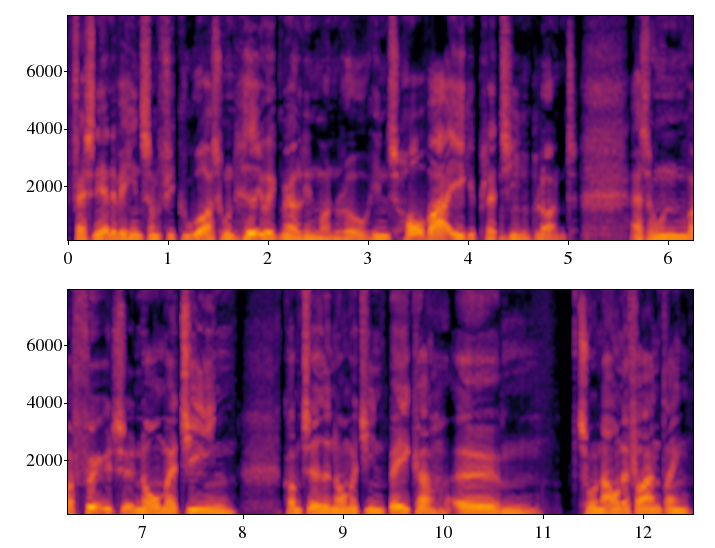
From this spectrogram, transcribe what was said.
fascinerende ved hende som figur også. Hun hed jo ikke Marilyn Monroe. Hendes hår var ikke platinblond. Mm-hmm. Altså hun var født Norma Jean, kom til at hedde Norma Jean Baker, øhm, tog navneforandring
